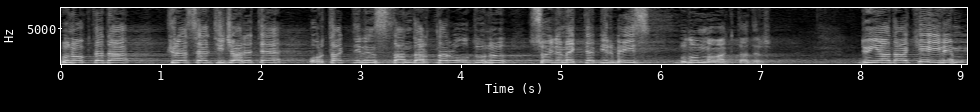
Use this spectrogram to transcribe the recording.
Bu noktada küresel ticarete ortak dilin standartlar olduğunu söylemekte bir beis bulunmamaktadır. Dünyadaki eğilim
